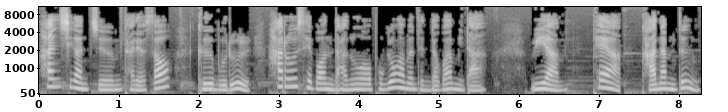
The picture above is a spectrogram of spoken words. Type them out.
1시간쯤 달여서 그 물을 하루 3번 나누어 복용하면 된다고 합니다. 위암, 폐암, 간암 등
